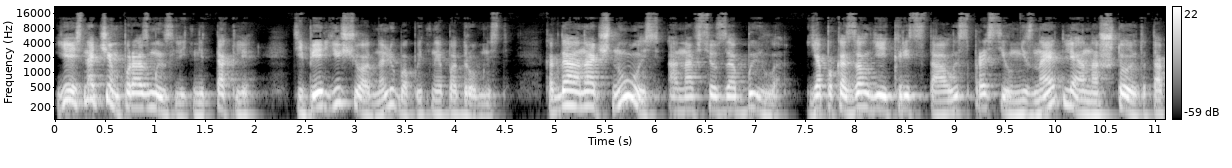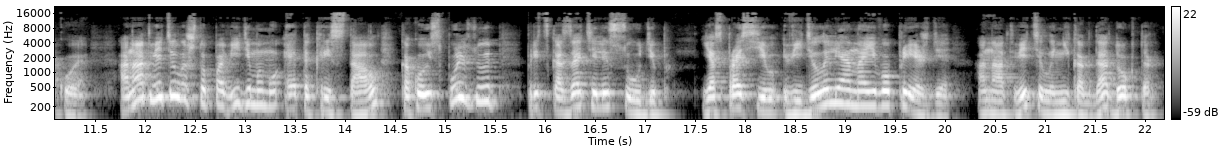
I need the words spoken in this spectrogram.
Есть над чем поразмыслить, не так ли? Теперь еще одна любопытная подробность. Когда она очнулась, она все забыла. Я показал ей кристалл и спросил, не знает ли она, что это такое. Она ответила, что, по-видимому, это кристалл, какой используют предсказатели судеб. Я спросил, видела ли она его прежде. Она ответила, никогда, доктор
